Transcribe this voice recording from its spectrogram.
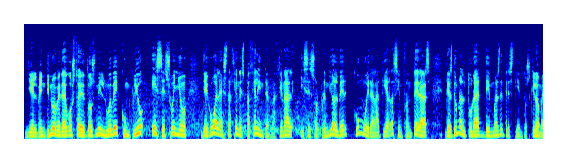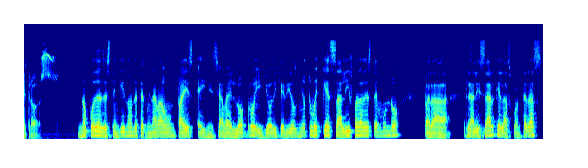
Y el 29 de agosto de 2009 cumplió ese sueño, llegó a la Estación Espacial Internacional y se sorprendió al ver cómo era la Tierra sin fronteras desde una altura de más de 300 kilómetros. No puedes distinguir dónde terminaba un país e iniciaba el otro y yo dije, Dios mío, tuve que salir fuera de este mundo para realizar que las fronteras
